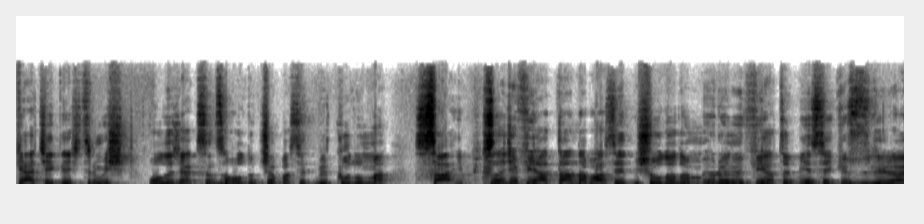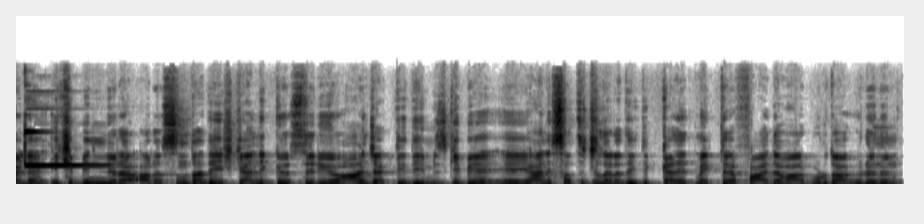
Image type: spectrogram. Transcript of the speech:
gerçekleştirmiş olacaksınız. Oldukça basit bir kuruluma sahip. Kısaca fiyattan da bahsetmiş olalım. Ürünün fiyatı 1800 lira ile 2000 lira arasında değişkenlik gösteriyor. Ancak dediğimiz gibi e, yani satıcılara da dikkat etmekte fayda var burada. Ürünün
